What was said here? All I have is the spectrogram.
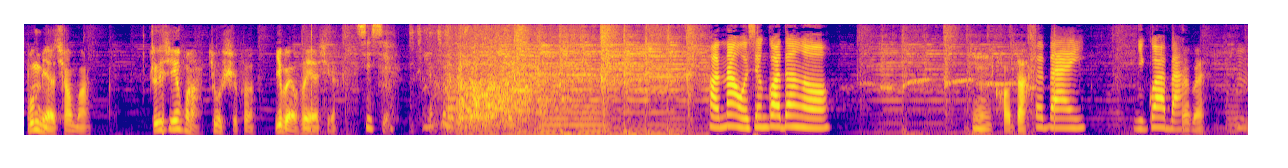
不勉强吗？真心话就十分，一百分也行。谢谢。好，那我先挂断喽。嗯，好的。拜拜，你挂吧。拜拜。嗯。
